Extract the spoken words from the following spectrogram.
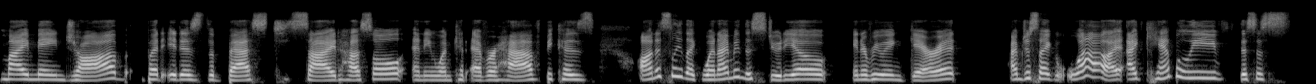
my main job but it is the best side hustle anyone could ever have because honestly like when i'm in the studio interviewing garrett i'm just like wow I, I can't believe this is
